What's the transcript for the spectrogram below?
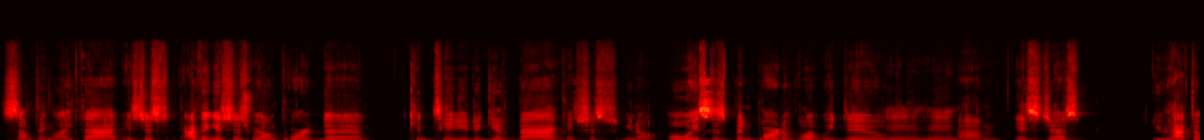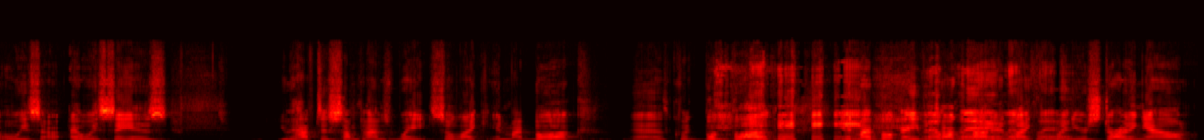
something like that. It's just I think it's just real important to continue to give back. It's just you know always has been part of what we do. Mm-hmm. Um, it's just you have to always. I always say is you have to sometimes wait. So like in my book, uh, quick book plug. in my book, I even talk about it like plug. when you're starting out.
